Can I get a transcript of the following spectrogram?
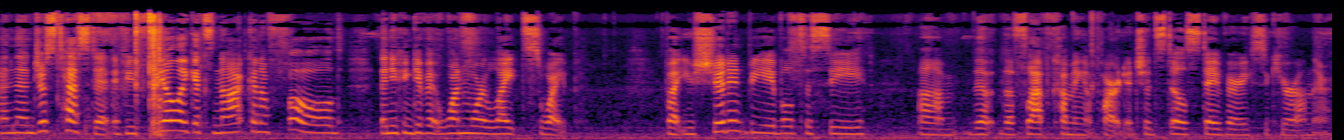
and then just test it. If you feel like it's not gonna fold, then you can give it one more light swipe. But you shouldn't be able to see um, the, the flap coming apart. It should still stay very secure on there.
